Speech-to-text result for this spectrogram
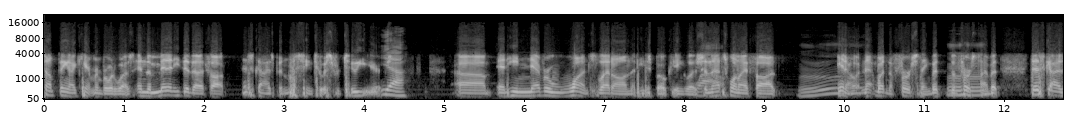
something I can't remember what it was. And the minute he did that, I thought, this guy's been listening to us for two years. Yeah. Um, and he never once let on that he spoke English. Wow. And that's when I thought, Mm. you know, and that wasn't the first thing, but the first Mhm. time. But this guy's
